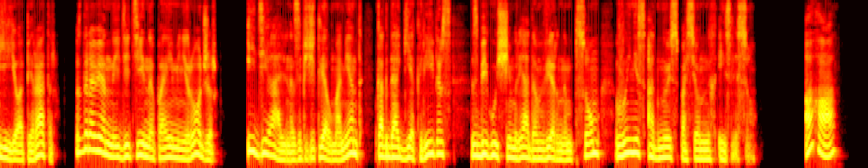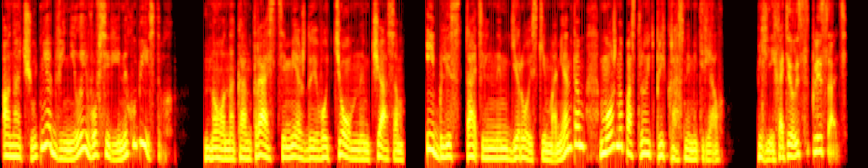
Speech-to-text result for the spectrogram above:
Ее оператор, здоровенный детина по имени Роджер, идеально запечатлел момент, когда Гек Риверс с бегущим рядом верным псом вынес одну из спасенных из лесу. Ага, она чуть не обвинила его в серийных убийствах. Но на контрасте между его темным часом и блистательным геройским моментом можно построить прекрасный материал. Ей хотелось сплясать.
